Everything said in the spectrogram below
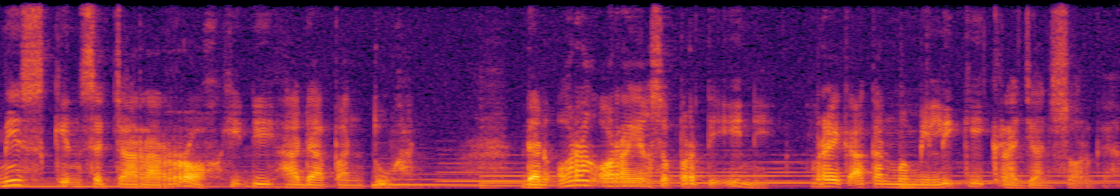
miskin secara roh di hadapan Tuhan. Dan orang-orang yang seperti ini, mereka akan memiliki kerajaan sorga.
